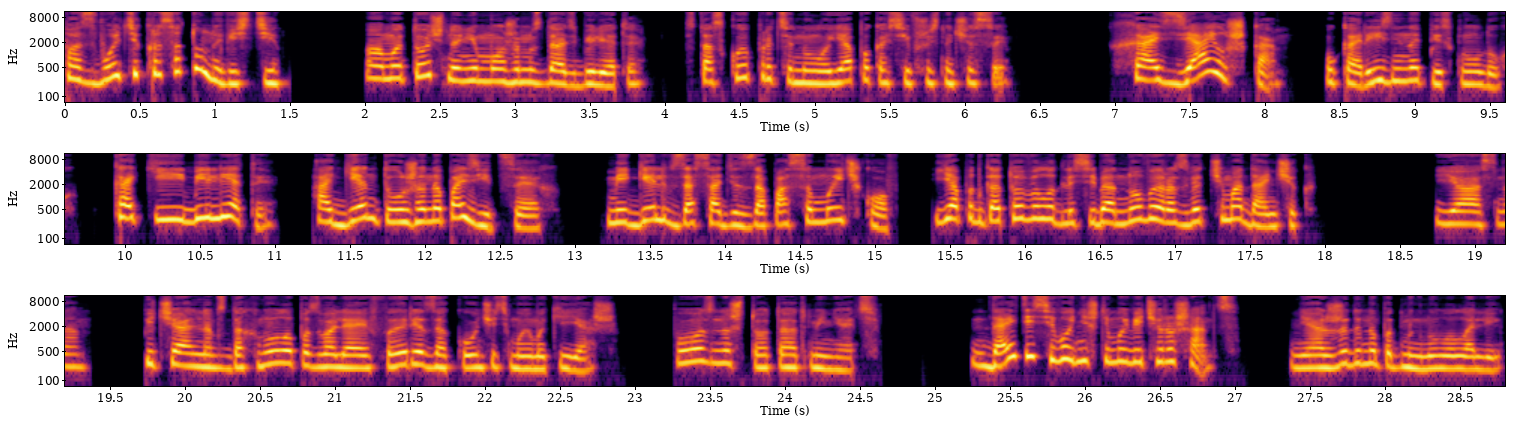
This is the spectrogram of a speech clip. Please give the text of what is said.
Позвольте красоту навести». «А мы точно не можем сдать билеты», — с тоской протянула я, покосившись на часы. «Хозяюшка!» — укоризненно пискнул дух. «Какие билеты? Агенты уже на позициях. Мигель в засаде с запасом маячков. Я подготовила для себя новый разведчемоданчик». «Ясно». Печально вздохнула, позволяя Ферри закончить мой макияж. Поздно что-то отменять. «Дайте сегодняшнему вечеру шанс», — неожиданно подмигнула Лали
